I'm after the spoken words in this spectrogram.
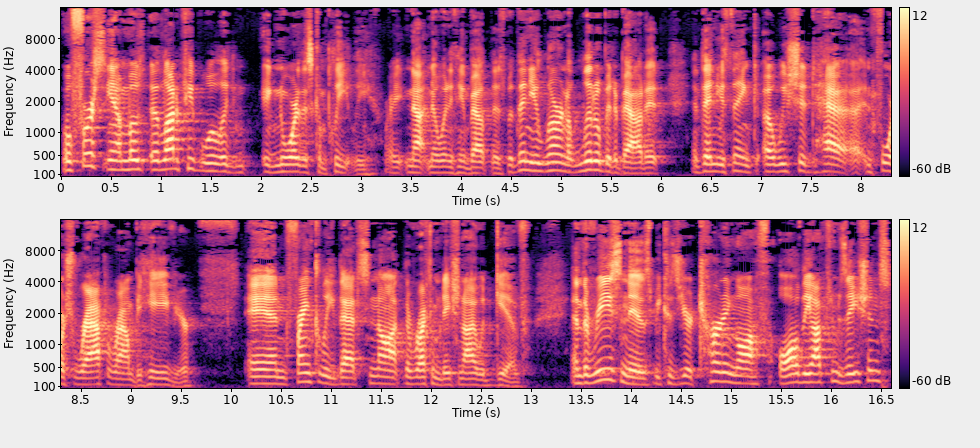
well first you know most, a lot of people will ignore this completely right not know anything about this. But then you learn a little bit about it and then you think oh we should ha- enforce wraparound behavior. And frankly that's not the recommendation i would give. And the reason is because you're turning off all the optimizations,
